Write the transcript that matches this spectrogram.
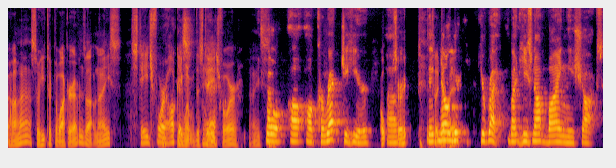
Ah, so he took the Walker Evans out. Nice. Stage four He went with the Yeah. stage four. Nice. so I'll, I'll correct you here. oh, um, sorry. that- Took it no, you're, you're right, but he's not buying these shocks.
